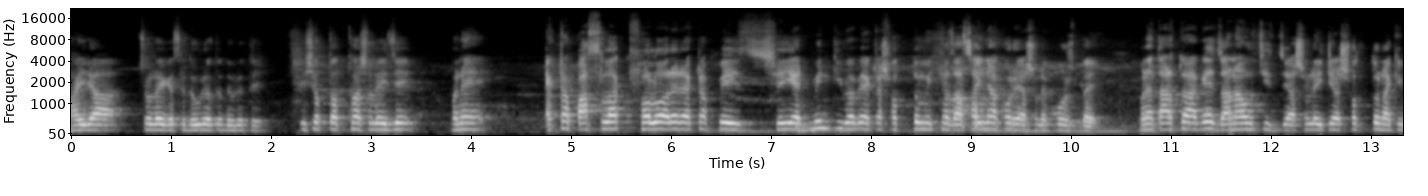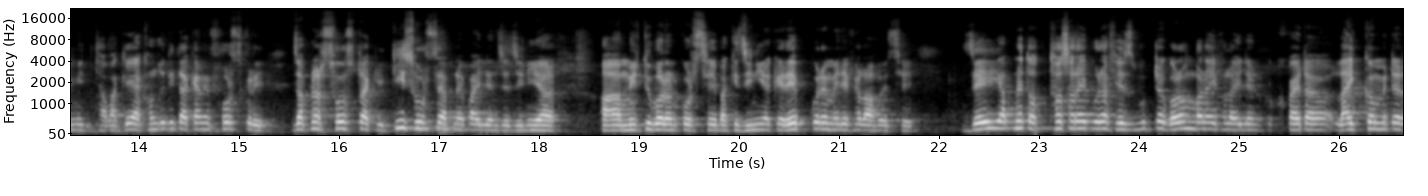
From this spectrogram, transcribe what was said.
ভাইরা চলে গেছে দৌড়াতে দৌড়াতে। এইসব তথ্য আসলে এই যে মানে একটা পাঁচ লাখ ফলোয়ারের একটা পেজ, সেই অ্যাডমিন কীভাবে একটা সত্য মিথ্যা যাচাই না করে আসলে পোস্ট দেয়? মানে তার তো আগে জানা উচিত যে আসলে এটা সত্য নাকি মিথ্যা, বাকি এখন যদি তাকে আমি ফোর্স করি যে আপনার সোর্সটা কি, কী সোর্সে আপনি পাইলেন যে জিনিয়া মৃত্যুবরণ করছে বাকি জিনিয়াকে রেপ করে মেরে ফেলা হয়েছে যেই আপনি তথ্য ছাড়াই পুরো ফেসবুকটা গরম বানাই ফেলাইলেন কয়েকটা লাইক কমেন্টের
